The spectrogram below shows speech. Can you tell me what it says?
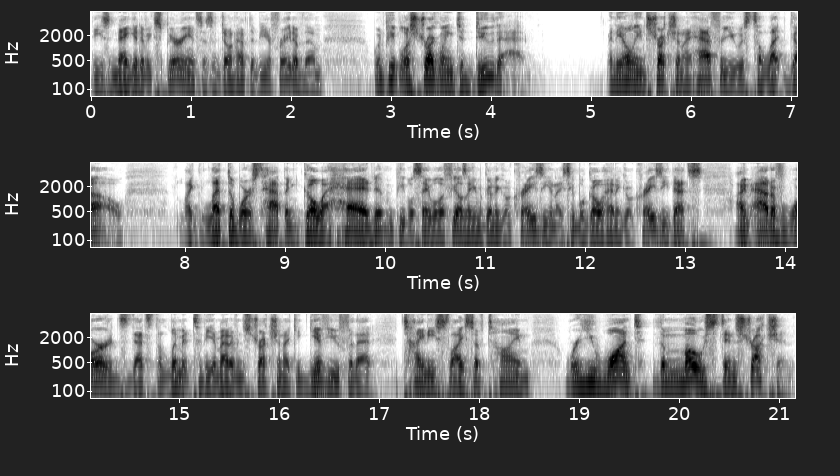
these negative experiences and don't have to be afraid of them. When people are struggling to do that and the only instruction i have for you is to let go like let the worst happen go ahead. And people say well it feels like i'm going to go crazy and i say well go ahead and go crazy that's i'm out of words. That's the limit to the amount of instruction i could give you for that tiny slice of time where you want the most instruction.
